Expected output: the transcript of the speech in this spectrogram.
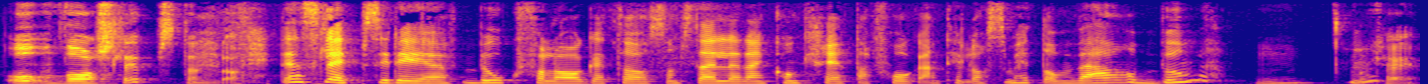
Och var släpps den då? Den släpps i det bokförlaget som ställer den konkreta frågan till oss som heter Verbum. Mm. Mm. Okej,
